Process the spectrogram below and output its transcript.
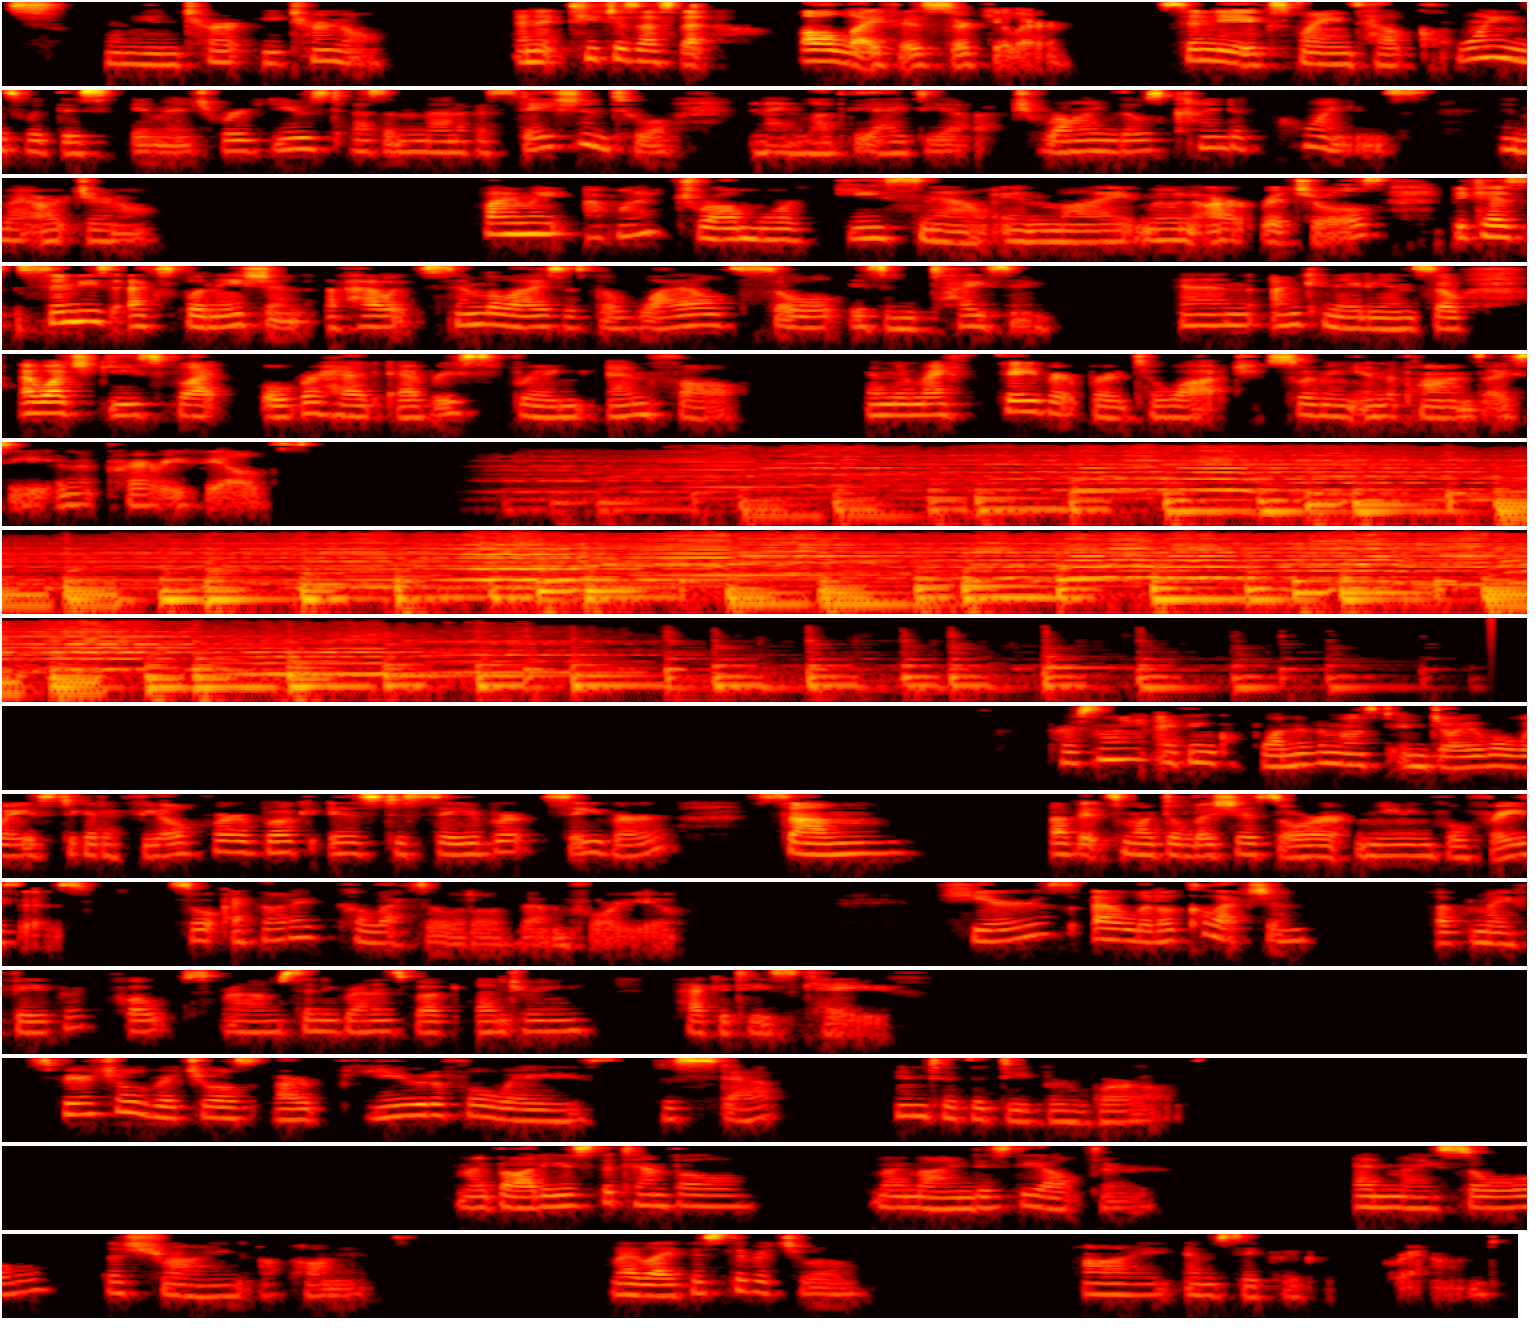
and the inter- eternal. And it teaches us that all life is circular. Cyndi explains how coins with this image were used as a manifestation tool, and I love the idea of drawing those kind of coins in my art journal. Finally, I want to draw more geese now in my moon art rituals because Cyndi's explanation of how it symbolizes the wild soul is enticing. And I'm Canadian, so I watch geese fly overhead every spring and fall. And they're my favorite bird to watch swimming in the ponds I see in the prairie fields. Personally, I think one of the most enjoyable ways to get a feel for a book is to savor, savor some of its more delicious or meaningful phrases. So I thought I'd collect a little of them for you. Here's a little collection of my favorite quotes from Cyndi Brannen's book, Entering Hekate's Cave. Spiritual rituals are beautiful ways to step into the deeper world. My body is the temple, my mind is the altar, and my soul the shrine upon it. My life is the ritual. I am sacred ground.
